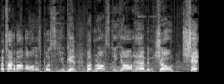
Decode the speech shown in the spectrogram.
and talk about all this pussy you get, but most of y'all haven't shown shit.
